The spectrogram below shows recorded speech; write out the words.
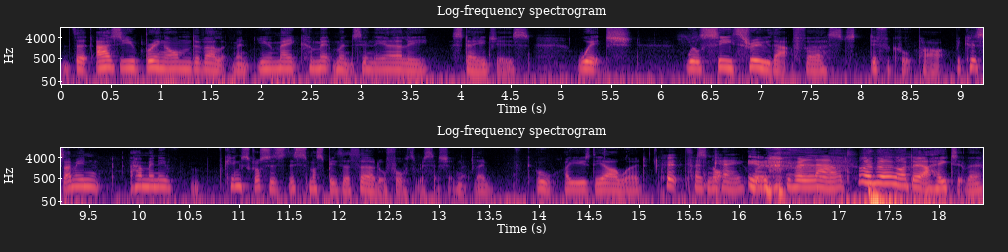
that as you bring on development, you make commitments in the early stages, which will see through that first difficult part. Because, I mean, how many King's Crosses, this must be the third or fourth recession that they've Oh, I use the R word. It's, it's okay. Not, you You're allowed. I know. I don't. I hate it though.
